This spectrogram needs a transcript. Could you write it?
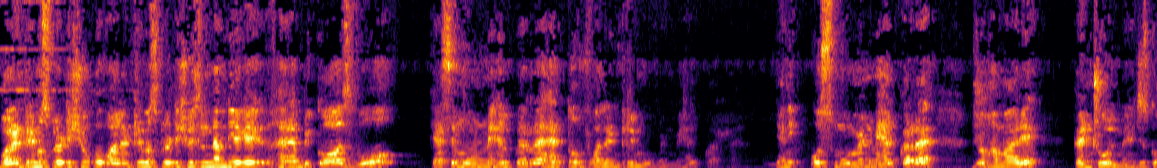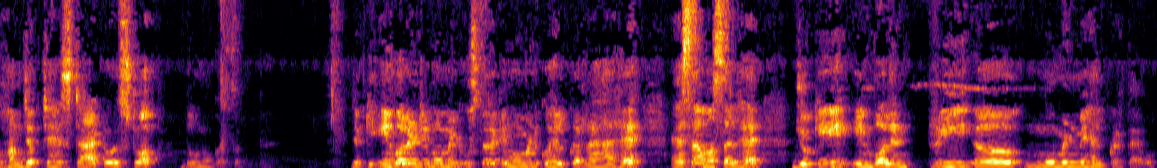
voluntary muscular tissue को वॉलेंट्री मस्कुलर टिश्यू इसलिए नाम दिया गया है बिकॉज़ वो कैसे मूवमेंट में हेल्प कर रहा है? तो वॉलेंट्री मूवमेंट में हेल्प कर रहा है। यानी उस मूवमेंट में हेल्प कर रहा है जो हमारे कंट्रोल में है, जिसको हम जब चाहे स्टार्ट और स्टॉप दोनों कर सकते हैं। जबकि इनवॉलेंट्री मूवमेंट उस तरह के मूवमेंट को हेल्प कर रहा है, ऐसा मसल है जो कि इनवॉलेंट्री मूवमेंट में हेल्प करता है वो।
